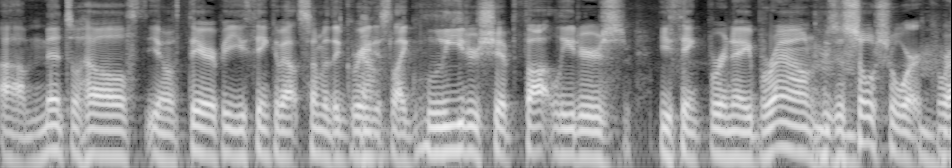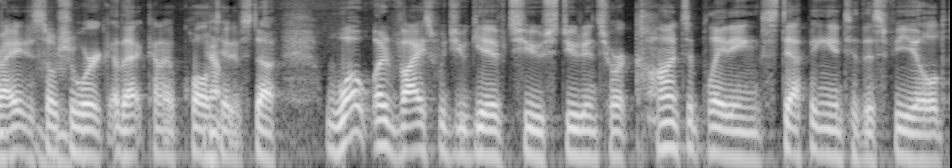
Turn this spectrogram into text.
um, mental health, you know, therapy. You think about some of the greatest yeah. like leadership thought leaders. You think Brene Brown, who's mm-hmm. a social work, mm-hmm. right? A social work, that kind of qualitative stuff. What advice would you give to students who are contemplating stepping into this field?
